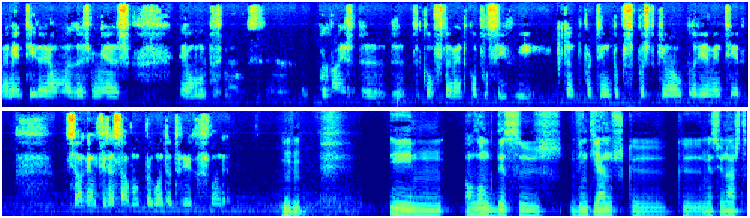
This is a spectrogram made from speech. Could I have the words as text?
a mentira é uma das minhas é um dos meus padrões de, de, de, comportamento compulsivo e, portanto, partindo do pressuposto que eu não poderia mentir, se alguém me fizesse alguma pergunta, eu teria que responder. Uhum. E ao longo desses 20 anos que, que mencionaste,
